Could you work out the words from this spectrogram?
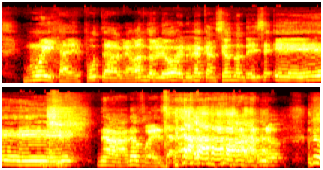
Muy hija de puta grabándolo en una canción donde dice eh, eh, eh, eh". No, no puede ser tan malo. No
